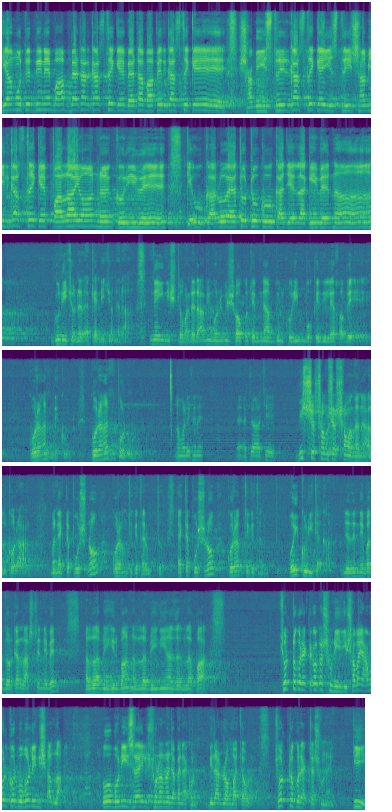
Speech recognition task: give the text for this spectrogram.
কিয়ামতের দিনে বাপ বেটার কাছ থেকে, বেটা বাপের কাছ থেকে, স্বামী স্ত্রীর কাছ থেকে, স্ত্রী স্বামীর কাছ থেকে পালায়ন করিবে। কেউ কারও এতটুকু কাজে লাগিবে না। গুণীজনেরা জ্ঞানীজনেরা নেই নিষ্ঠমানেরা আমি মৌলবী শকত এমনি আব্দুল করিম বকে দিলে হবে। কোরআন দেখুন, কোরআন পড়ুন। আমার এখানে একটা আছে বিশ্ব সমস্যার সমাধানে আল কোরআন। মানে একটা প্রশ্ন কোরআন থেকে তার উত্তর, একটা প্রশ্ন কোরআন থেকে তার উত্তর। ওই কুড়ি টাকা। যাদের নেবার দরকার, লাস্টে নেবেন। আল্লাহ মেহিরবান, আল্লাহ বেনিয়াজ, আল্লাহ পাক। ছোট্ট করে একটা কথা শুনিয়ে দিই। সবাই আমল করব বল ইনশাল্লাহ। ও বনি ইসরায়েল শোনানো যাবে না এখন। বিরাট লম্বা চওড়া। ছোট্ট করে একটা শোনাই। কি?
